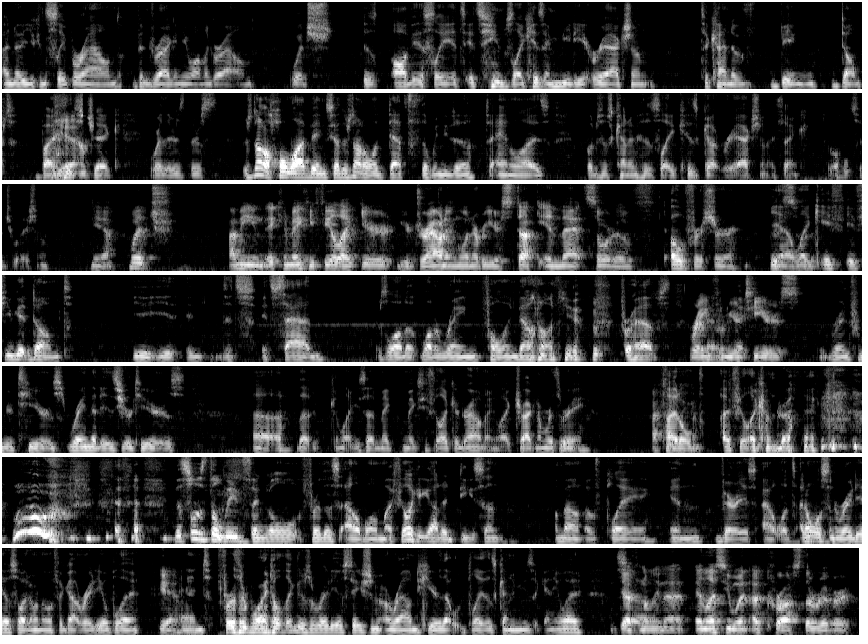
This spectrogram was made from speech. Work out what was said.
I know you can sleep around. Been dragging you on the ground," which is obviously it's it seems like his immediate reaction to kind of being dumped by his chick. Where there's there's there's not a whole lot being said. There's not a lot of depth that we need to to analyze, but it's just kind of his like his gut reaction, I think, to the whole situation. yeah. Which, I mean, it can make you feel like you're you're drowning whenever you're stuck in that sort of. Oh, for sure. Yeah, like if if you get dumped, you, you it, it's it's sad. There's a lot of lot of rain falling down on you, perhaps Rain from your like- tears. rain from your tears, rain that is your tears. Uh, that can, like you said, make makes you feel like you're drowning. Like track number three, I titled "I Feel Like I'm Drowning." Woo! this was the lead single for this album. I feel like it got a decent amount of play in various outlets. I don't listen to radio, so I don't know if it got radio play. Yeah, And furthermore, I don't think there's a radio station around here that would play this kind of music anyway. So- definitely not. Unless you went across the river,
